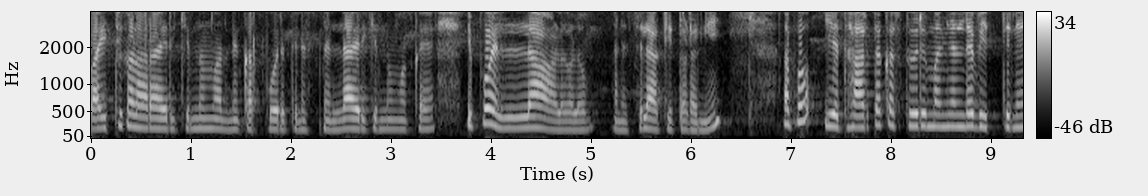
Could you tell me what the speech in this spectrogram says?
വൈറ്റ് കളറായിരിക്കുന്നു അതിന് കർപ്പൂരത്തിന്റെ സ്മെല്ലായിരിക്കുന്നു ഒക്കെ ഇപ്പോൾ എല്ലാ ആളുകളും മനസ്സിലാക്കി തുടങ്ങി. അപ്പോൾ യഥാർത്ഥ കസ്തൂരി മഞ്ഞളിന്റെ വിത്തിന്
